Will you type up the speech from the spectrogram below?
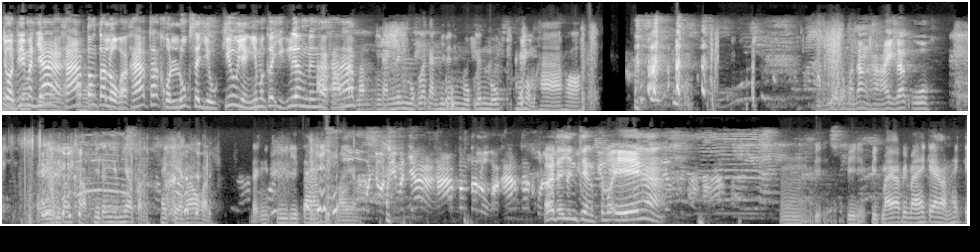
โจทย์พี่มันยากอะครับ ต้องตลกอะครับ ถ้าขนลุกสยิวกิ้วอย่างนี้มันก็อีกเรื่องหนึงอะครับงั้นงั้นเล่นมุกแล้วกันพี่เล่นมุกเล่นมุกให้ผมฮาพอไอ้เหี้ยต้องมานั่งหาอีกแล้วกูเอ้ยพี่ต้องขับพี่ต้องเงียบๆก่อนให้แกเล่าก่อนเดี๋ยวพี่ดีต้าปิดไมค์กันโจทย์พี่มันยากอะครับ ต้องตลกอะครับ ถ้าขนเอ้ยได้ยินเสียงตัวเองอะอืมปิดปิดปิดไมค์ก่อนปิดไมค์ให้แกก่อนให้แก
